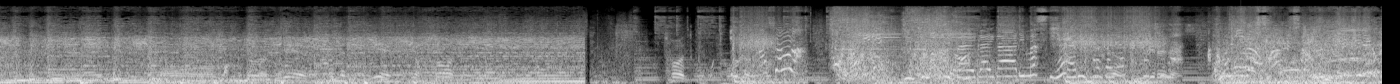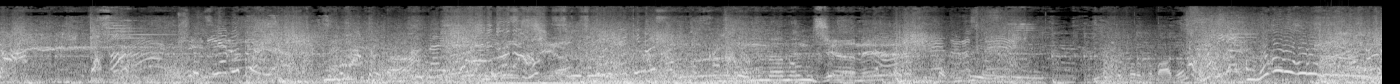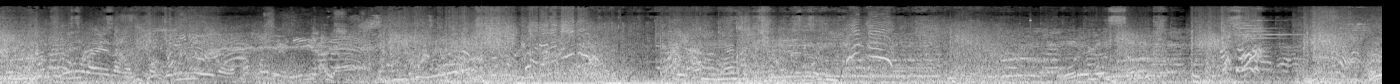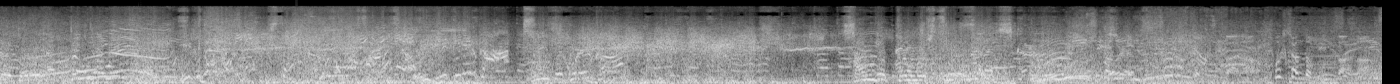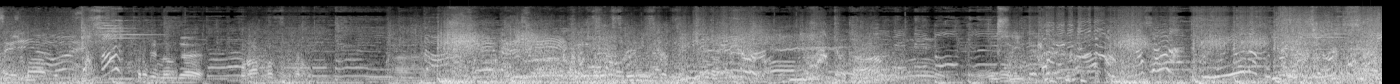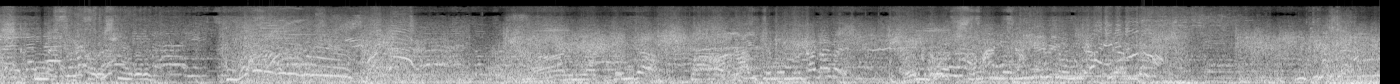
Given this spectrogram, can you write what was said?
にしてそうどう行きましょう災害がありますね光り輝く時はこれはできるか打ち破った答えがあります信じてできますこんなもんじゃねえところと맞아 호라에다가 이에다가 핫도그에 미미야. 포션도 못 가. 그렇게 했는데 돌아섰 어. てんだ。あがいても無駄だ。ぜ今度は貴様の見えるようにやってやるんだ。行きましょう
